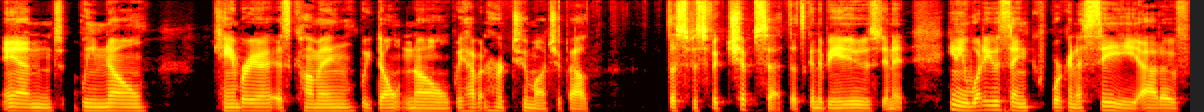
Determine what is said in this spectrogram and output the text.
And we know Cambria is coming. We don't know. We haven't heard too much about the specific chipset that's going to be used in it. You know, what do you think we're going to see out of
